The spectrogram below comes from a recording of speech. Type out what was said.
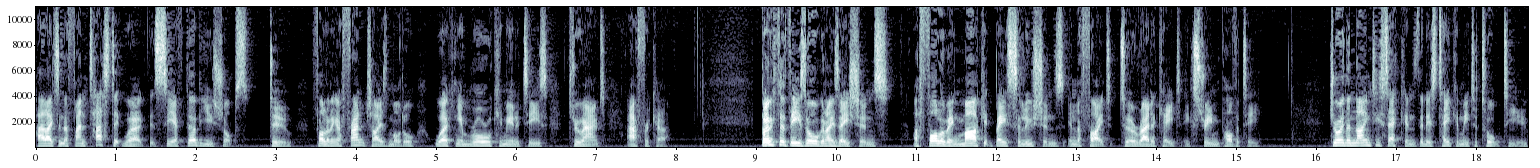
highlighting the fantastic work that CFW Shops do, following a franchise model working in rural communities throughout Africa. Both of these organisations are following market-based solutions in the fight to eradicate extreme poverty. During the 90 seconds that it has taken me to talk to you,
